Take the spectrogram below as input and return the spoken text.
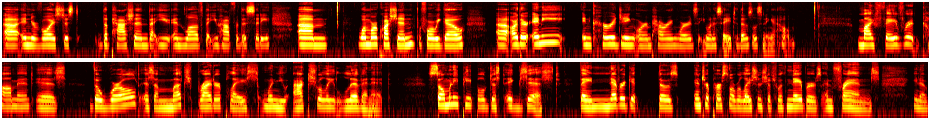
uh, in your voice just the passion that you and love that you have for this city. Um, one more question before we go: uh, Are there any encouraging or empowering words that you want to say to those listening at home? My favorite comment is the world is a much brighter place when you actually live in it. So many people just exist. They never get those interpersonal relationships with neighbors and friends. You know,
